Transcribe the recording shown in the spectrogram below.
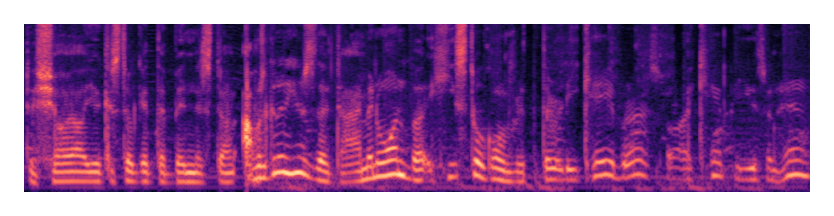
To show y'all you can still get the business done. I was gonna use the diamond one, but he's still going for 30k, bro, so I can't be using him.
